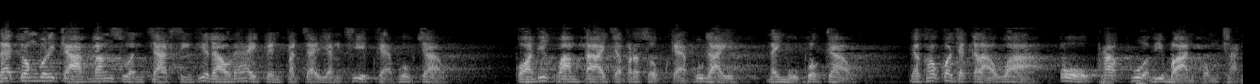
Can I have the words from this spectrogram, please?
และจงบริจาคบางส่วนจากสิ่งที่เราได้ให้เป็นปัจจัยยังชีพแก่พวกเจ้า ก่อนที่ความตายจะประสบแก่ผู้ใดในหมู่พวกเจ้า แล้วเขาก็จะกล่าวว่า โอ้พระผู้อภิบาลของฉัน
